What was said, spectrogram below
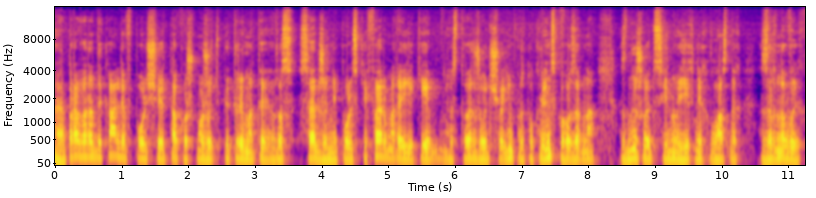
Е, Право радикалів в Польщі також можуть підтримати розсаджені польські фермери, які стверджують, що імпорт українського зерна знижує ціну їхніх власних зернових.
